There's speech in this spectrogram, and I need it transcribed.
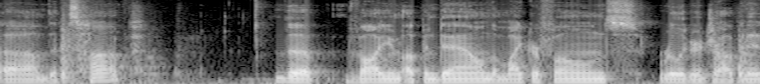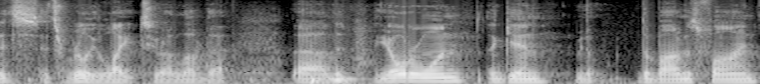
Um, the top the volume up and down, the microphones, really great job. And it's it's really light too. I love that. Uh, the, the older one, again, the bottom is fine.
